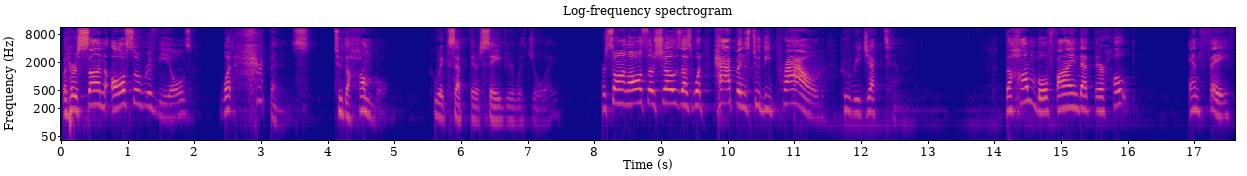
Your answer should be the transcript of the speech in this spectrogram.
But her son also reveals what happens to the humble who accept their Savior with joy. Her song also shows us what happens to the proud who reject him. The humble find that their hope and faith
